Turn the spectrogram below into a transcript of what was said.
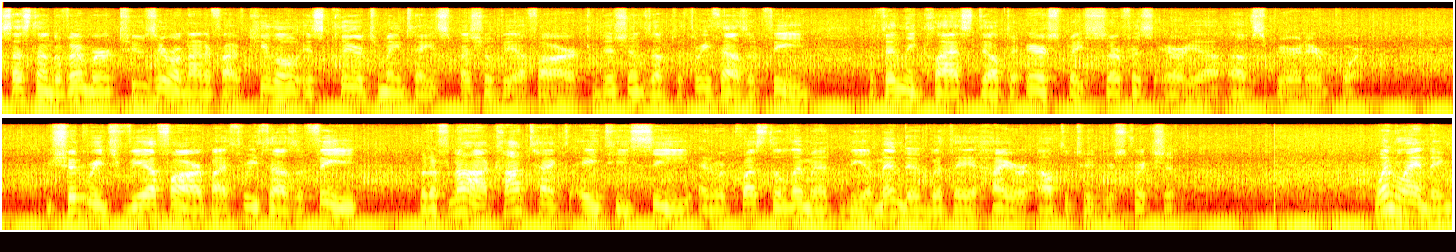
Cessna November 2095 Kilo is cleared to maintain special VFR conditions up to 3,000 feet within the Class Delta airspace surface area of Spirit Airport. You should reach VFR by 3,000 feet but if not, contact ATC and request the limit be amended with a higher altitude restriction. When landing,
